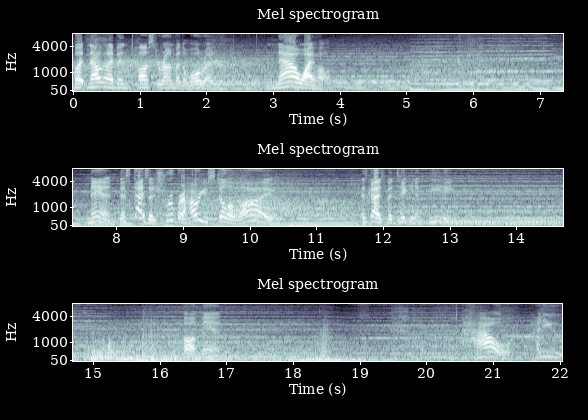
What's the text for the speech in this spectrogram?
But now that I've been tossed around by the Walrider, now I hobble. Man, this guy's a trooper. How are you still alive? This guy's been taking a beating. Oh man. How? How do you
